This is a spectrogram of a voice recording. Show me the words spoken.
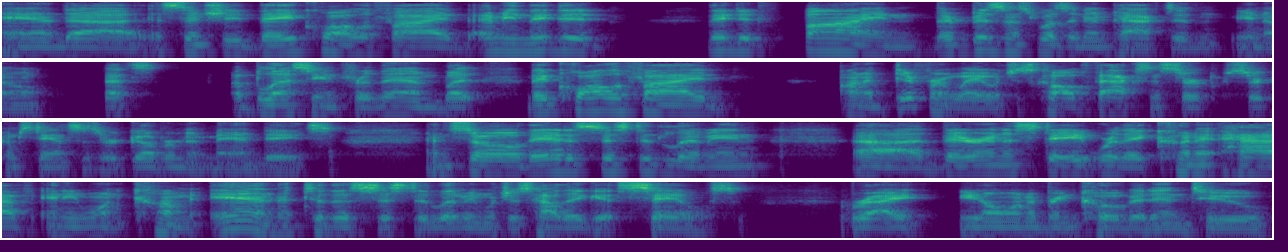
and uh, essentially they qualified. I mean, they did they did fine. Their business wasn't impacted. You know, that's a blessing for them. But they qualified on a different way, which is called facts and cir- circumstances or government mandates. And so they had assisted living. Uh, they're in a state where they couldn't have anyone come in to the assisted living, which is how they get sales right? You don't want to bring COVID into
